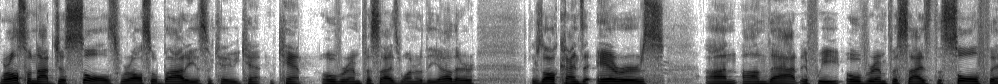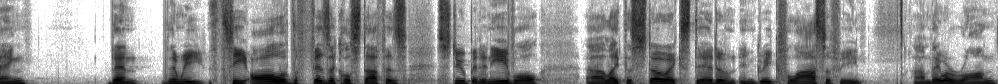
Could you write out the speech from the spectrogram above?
We're also not just souls, we're also bodies. Okay, we can't, we can't overemphasize one or the other. There's all kinds of errors on, on that. If we overemphasize the soul thing, then, then we see all of the physical stuff as stupid and evil, uh, like the Stoics did in, in Greek philosophy. Um, they were wrong.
